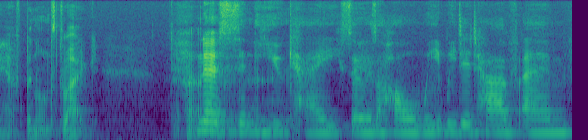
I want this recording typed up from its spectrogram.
have been on strike. Uh, Nurses in the UK, so as a whole, we, we did have um,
